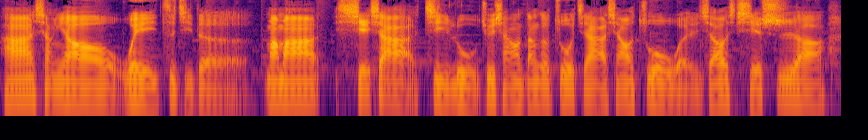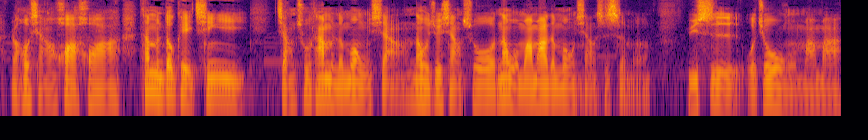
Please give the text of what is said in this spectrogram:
他想要为自己的妈妈写下记录，就想要当个作家，想要作文，想要写诗啊，然后想要画画。他们都可以轻易讲出他们的梦想。那我就想说，那我妈妈的梦想是什么？于是我就问我妈妈，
